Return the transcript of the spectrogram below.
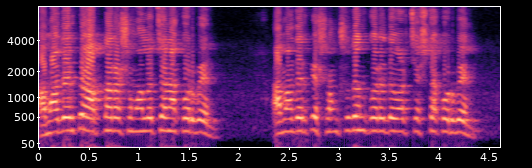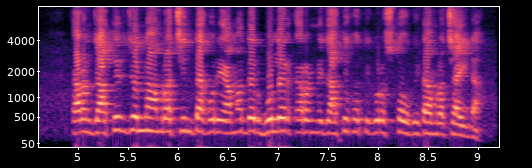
আমাদেরকে আপনারা সমালোচনা করবেন। আমাদেরকে সংশোধন করে দেওয়ার চেষ্টা করবেন। কারণ জাতির জন্য আমরা চিন্তা করি, আমাদের ভুলের কারণে জাতি ক্ষতিগ্রস্ত হোক, এটা আমরা চাই না।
